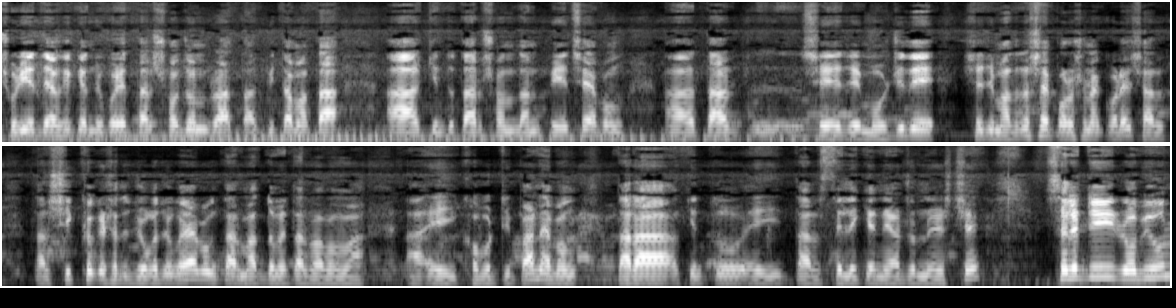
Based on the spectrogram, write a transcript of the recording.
ছড়িয়ে দেওয়াকে কেন্দ্র করে তার স্বজনরা, তার পিতামাতা কিন্তু তার সন্ধান পেয়েছে এবং তার সে যে মসজিদে, সে যে মাদ্রাসায় পড়াশোনা করে তার তার শিক্ষকের সাথে যোগাযোগ হয় এবং তার মাধ্যমে তার বাবা মা এই খবরটি পান এবং তারা কিন্তু এই তার ছেলেকে নেওয়ার জন্য এসছে। ছেলেটি রবিউল,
